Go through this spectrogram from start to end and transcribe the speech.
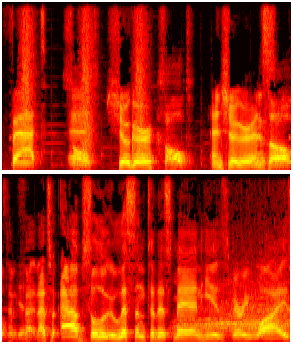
fat, Salt. sugar, Salt. And sugar and, and salt. and Yeah. fat. That's absolutely. Listen to this man. He is very wise.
